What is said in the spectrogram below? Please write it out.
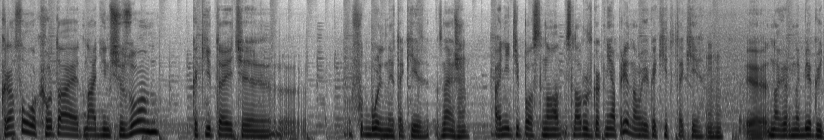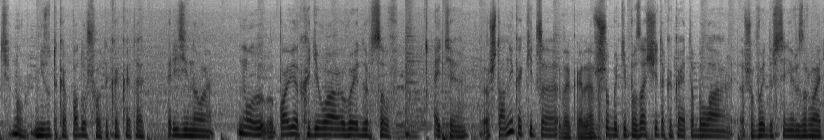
Кроссовок хватает на один сезон. Какие-то эти э, футбольные такие, знаешь, они типа сна- снаружи как неопреновые какие-то такие. Э, наверное, бегать. Ну, внизу такая подошва такая какая-то резиновая. Ну, поверх одеваю вейдерсов эти штаны какие-то, чтобы типа защита какая-то была, чтобы вейдерсы не разорвать.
